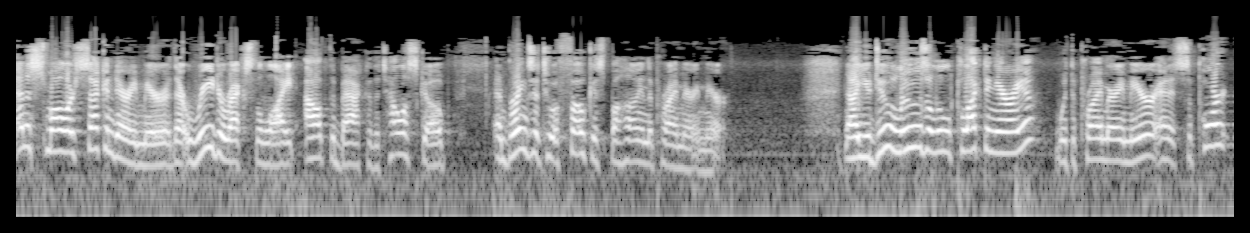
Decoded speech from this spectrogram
and a smaller secondary mirror that redirects the light out the back of the telescope and brings it to a focus behind the primary mirror. Now you do lose a little collecting area with the primary mirror and its support,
